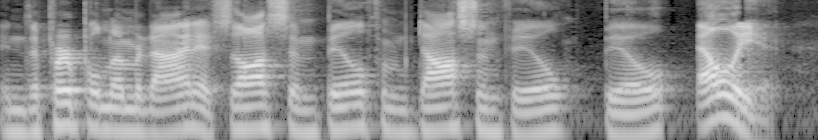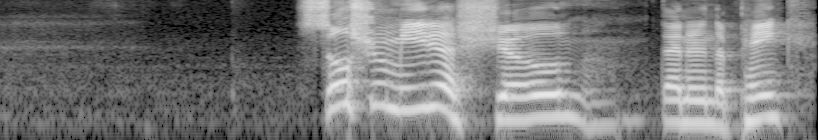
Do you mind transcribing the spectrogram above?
In the purple number 9, it's Awesome Bill from Dawsonville, Bill Elliott. Social media showed that in the pink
